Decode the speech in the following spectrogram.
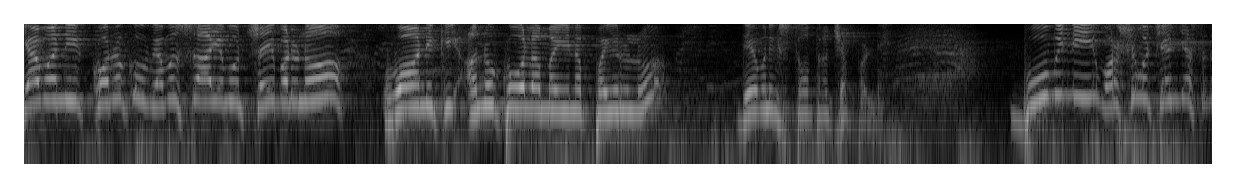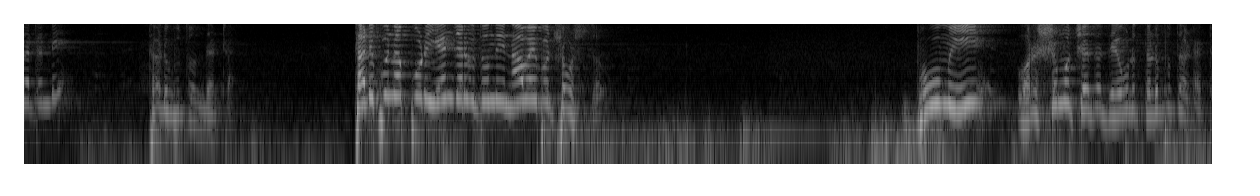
ఎవని కొరకు వ్యవసాయము చేయబడునో వానికి అనుకూలమైన పైరులు దేవునికి స్తోత్రం చెప్పండి. భూమిని వర్షం వచ్చి ఏం చేస్తుందటండి? తడుపుతుందట. తడిపినప్పుడు ఏం జరుగుతుంది? నా వైపు చూస్తూ. భూమి వర్షము చేత దేవుడు తడుపుతాడట.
